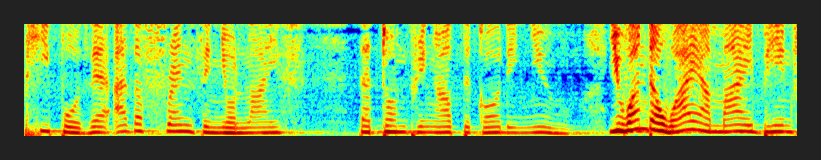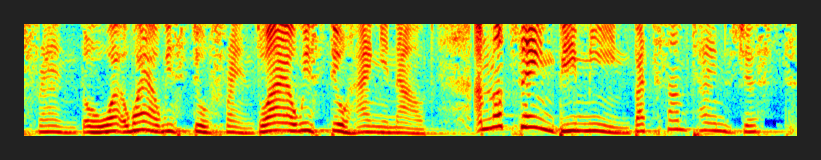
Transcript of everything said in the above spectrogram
people, there are other friends in your life that don't bring out the God in you. You wonder, why am I being friends? Or why, why are we still friends? Why are we still hanging out? I'm not saying be mean, but sometimes just,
